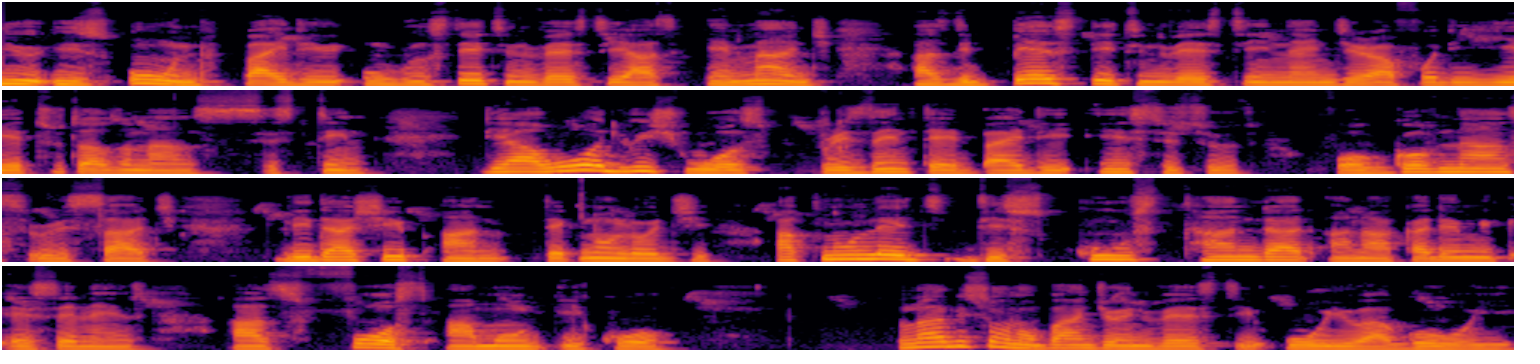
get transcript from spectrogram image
OOU is owned by the Ogun State University has emerged as the best state university in Nigeria for the year 2016. The award, which was presented by the Institute for Governance Research, Leadership and Technology, acknowledged the school's standard and academic excellence as first among equal. Olabisi Onabanjo University, OUU Agowoye,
